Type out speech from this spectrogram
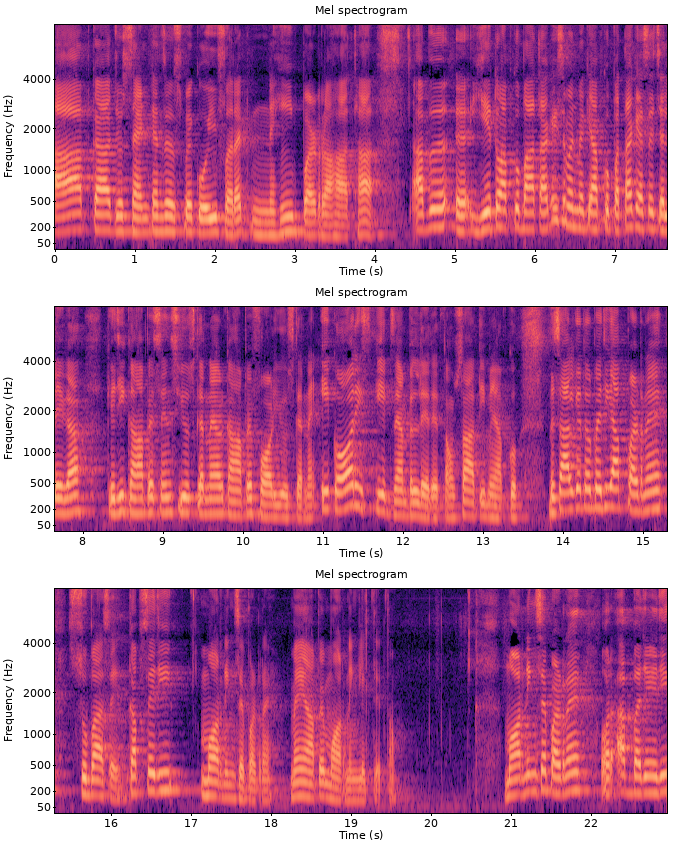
आपका जो सेंटेंस है, उस पर कोई फ़र्क नहीं पड़ रहा था। अब ये तो आपको बात आ गई समझ में कि आपको पता कैसे चलेगा कि जी कहाँ पे सेंस यूज़ करना है और कहाँ पे फॉर यूज़ करना है। एक और इसकी एग्जांपल दे देता हूँ, साथ ही मैं आपको। मिसाल के तौर पे जी आप पढ़ रहे हैं सुबह से। कब से जी? मॉर्निंग से पढ़ रहे हैं। मैं यहाँ पे मॉर्निंग लिख देता हूँ। मॉर्निंग से पढ़ रहे हैं और अब बजे जी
